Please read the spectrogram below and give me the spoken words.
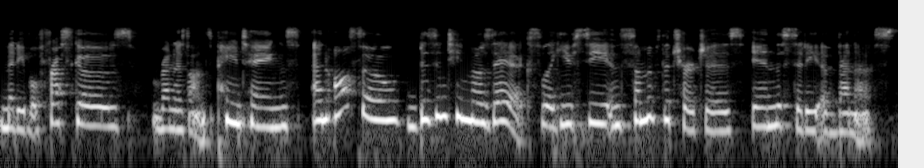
medieval frescoes, Renaissance paintings, and also Byzantine mosaics, like you see in some of the churches in the city of Venice.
